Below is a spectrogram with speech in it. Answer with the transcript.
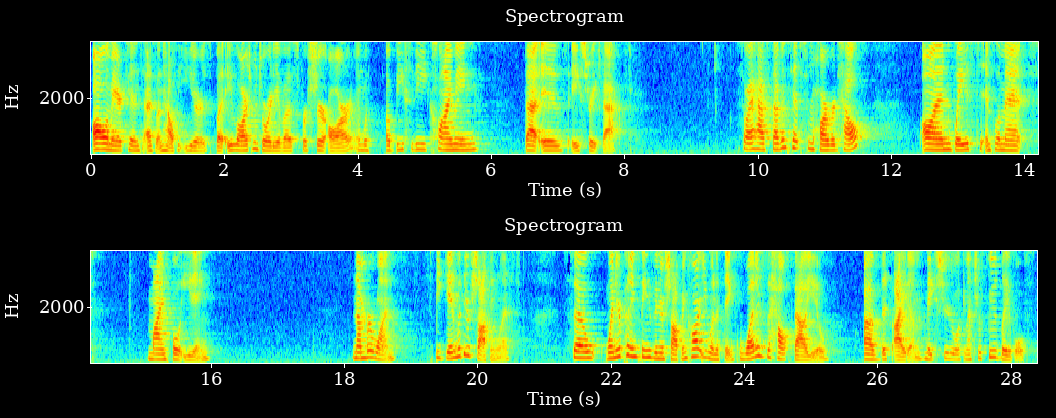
all Americans as unhealthy eaters, but a large majority of us for sure are, and with obesity climbing, that is a straight fact. So, I have seven tips from Harvard Health on ways to implement mindful eating. Number one, begin with your shopping list. So, when you're putting things in your shopping cart, you want to think what is the health value of this item? Make sure you're looking at your food labels.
